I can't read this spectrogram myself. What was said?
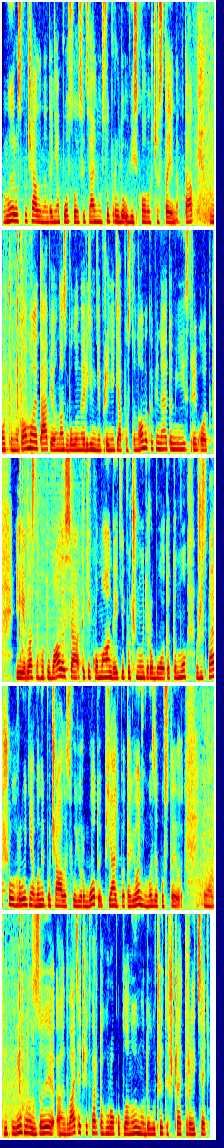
Ми розпочали надання послуги соціального супроводу у військових частинах, так тому що на тому етапі у нас було на рівні прийняття постанови кабінету міністрів. От і власне готувалися такі команди, які почнуть роботу. Тому вже з 1 грудня вони почали свою роботу, і 5 батальйонів ми запустили. От відповідно, з 24-го року плануємо долучити ще 30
